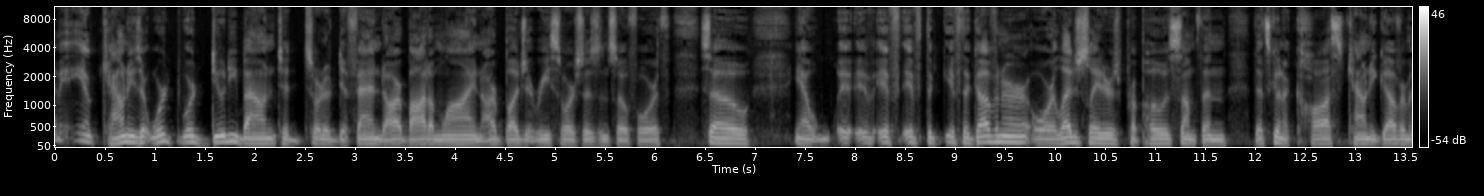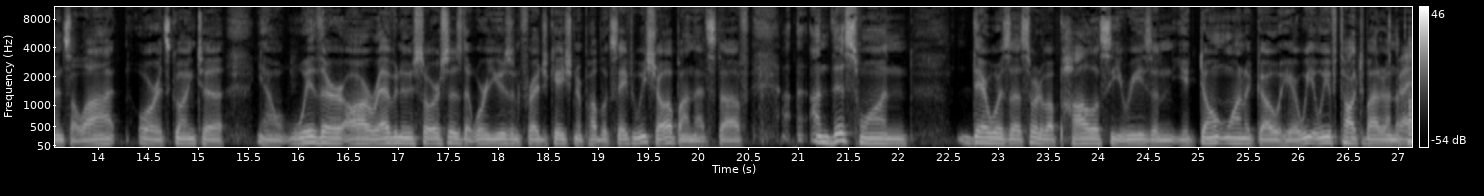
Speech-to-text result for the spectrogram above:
I mean, you know, counties are we're we're duty bound to sort of defend our bottom line, our budget resources, and so forth. So, you know, if if the if the governor or legislators propose something that's going to cost county governments a lot, or it's going to you know wither our revenue sources that we're using for education or public safety, we show up on that stuff. On this one there was a sort of a policy reason you don't want to go here. We we've talked about it on the Right.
